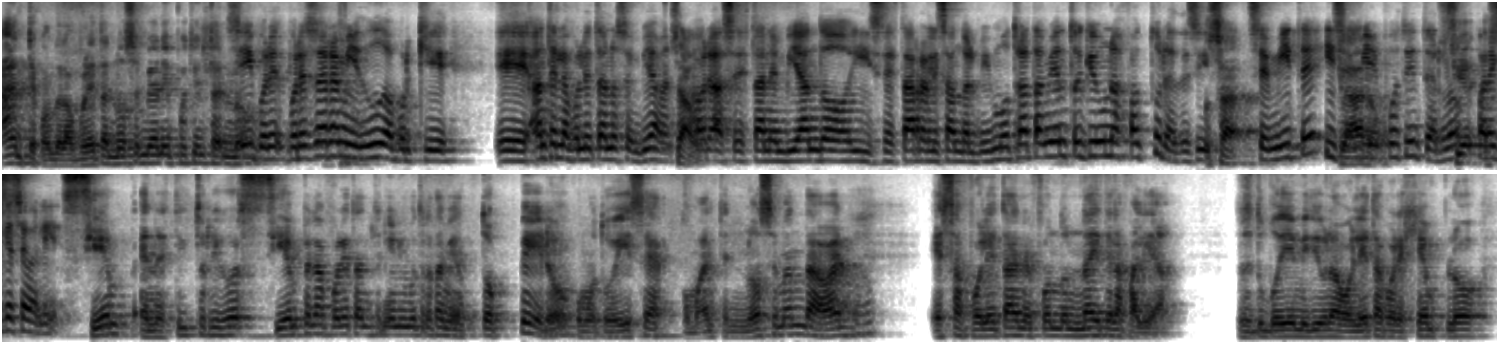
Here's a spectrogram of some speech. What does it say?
Antes, cuando las boletas no se enviaban a impuesto interno. Sí, por, por, eso era mi duda, porque eh, antes las boletas no se enviaban, ahora se están enviando y se está realizando el mismo tratamiento que una factura, es decir, se emite y se envía impuesto interno para que se valide. Siempre, en estricto rigor, siempre las boletas han tenido el mismo tratamiento, pero como tú dices, como antes no se mandaban, esas boletas en el fondo nadie te las valida. Entonces tú podías emitir una boleta, por ejemplo,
